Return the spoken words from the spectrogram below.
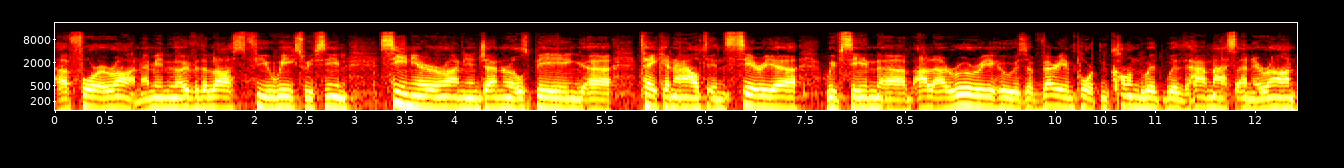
uh, for Iran. I mean, over the last few weeks, we've seen senior Iranian generals being uh, taken out in Syria. We've seen uh, Al Aruri, who is a very important conduit with Hamas and Iran,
